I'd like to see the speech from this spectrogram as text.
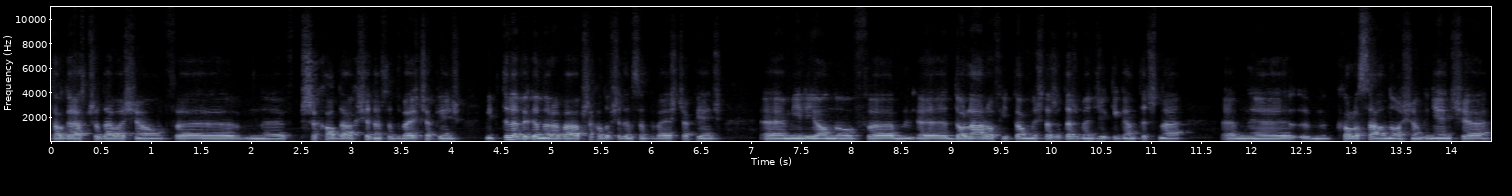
to gra sprzedała się w, w przychodach 725, tyle wygenerowała przychodów 725 e, milionów e, dolarów i to myślę, że też będzie gigantyczne, kolosalne osiągnięcie.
